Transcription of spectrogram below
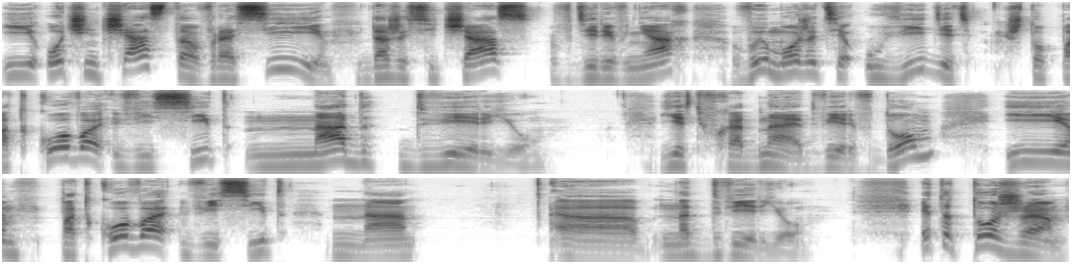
И очень часто в России, даже сейчас в деревнях, вы можете увидеть, что подкова висит над дверью. Есть входная дверь в дом, и подкова висит на, э, над дверью. Это тоже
